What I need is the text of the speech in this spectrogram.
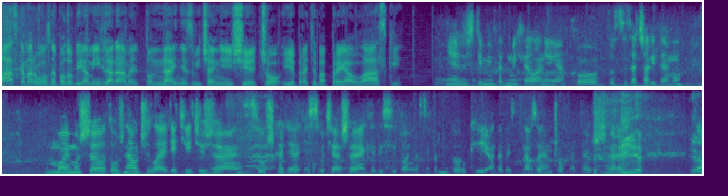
Láska má rôzne podoby a my hľadáme to najnezvyčajnejšie, čo je pre teba prejav lásky. Neešte mi pred Michalani, ako to ste začali tému. Môj muž eh, to už naučil aj deti, čiže sú už kadejaké súťaže, kedy si oni vlastne první do ruky a dávajú si navzájom čúchať, takže to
